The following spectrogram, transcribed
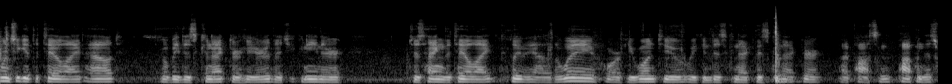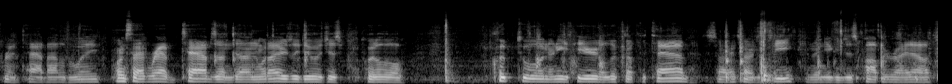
Once you get the tail light out, there'll be this connector here that you can either just hang the tail light completely out of the way, or if you want to, we can disconnect this connector by popping, popping this red tab out of the way. Once that red tab's undone, what I usually do is just put a little clip tool underneath here to lift up the tab. Sorry, it's hard to see, and then you can just pop it right out.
